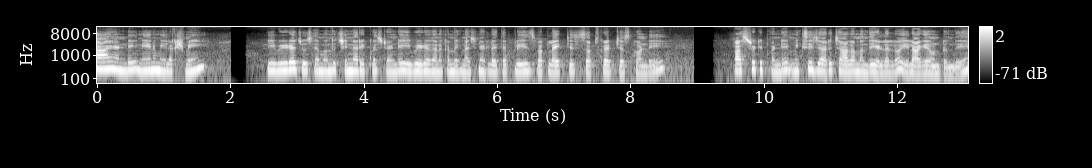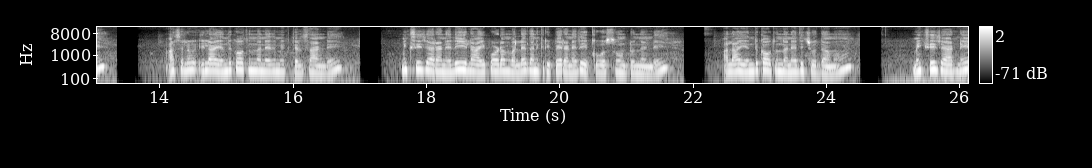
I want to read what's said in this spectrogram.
హాయ్ అండి నేను మీ లక్ష్మి. ఈ వీడియో చూసే ముందు చిన్న రిక్వెస్ట్ అండి ఈ వీడియో కనుక మీకు నచ్చినట్లయితే ప్లీజ్ ఒక లైక్ చేసి సబ్స్క్రైబ్ చేసుకోండి. ఫస్ట్ టిప్ అండి మిక్సీ జారు చాలామంది ఇళ్ళలో ఇలాగే ఉంటుంది. అసలు ఇలా ఎందుకు అవుతుందనేది మీకు తెలుసా అండి? మిక్సీ జార్ అనేది ఇలా అయిపోవడం వల్లే దానికి రిపేర్ అనేది ఎక్కువ వస్తూ ఉంటుందండి. అలా ఎందుకు అవుతుందనేది చూద్దాము. మిక్సీ జార్ని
